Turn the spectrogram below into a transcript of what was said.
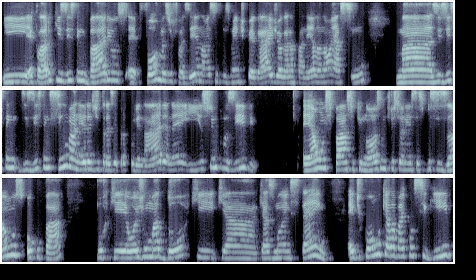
e é claro que existem várias é, formas de fazer, não é simplesmente pegar e jogar na panela, não é assim, mas existem, existem sim maneiras de trazer para a culinária, né? E isso, inclusive, é um espaço que nós nutricionistas precisamos ocupar, porque hoje uma dor que, que, a, que as mães têm é de como que ela vai conseguir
